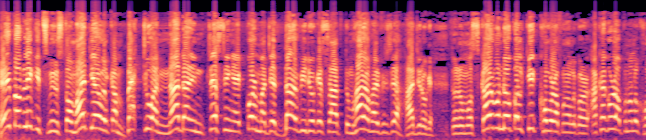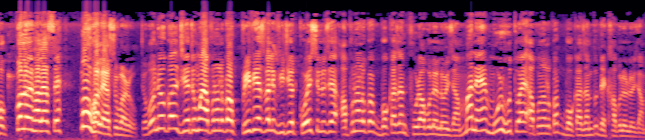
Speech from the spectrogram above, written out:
Hey public, it's me Rustom Hart here. Welcome back to another interesting एक और मजेदार वीडियो के साथ तुम्हारा भाई फिर से हाजिर हो गया तो नमस्कार বন্ধুসকল কি খবৰ আপোনালোকৰ আশা কৰো আপোনালোক সকলোৱে ভালে আছে ভালে আছো বাৰু। তো বন্ধুসকল যিহেতু মই আপোনালোকক প্ৰিভিয়াছ বালি ভিডিঅ'ত কৈছিলো যে আপোনালোকক বোকাজান ফুৰাবলৈ লৈ যাম মানে মোৰ হুতুৱাই আপোনালোকক বোকাজানটো দেখাবলৈ লৈ যাম।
